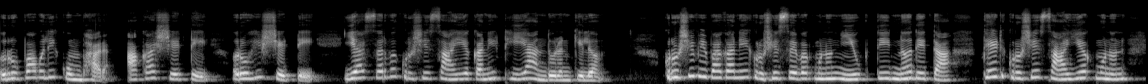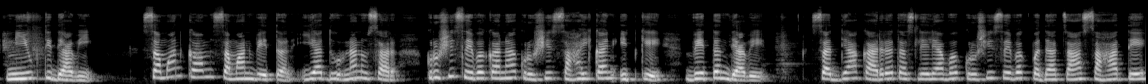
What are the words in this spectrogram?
रुपावली कुंभार आकाश शेट्टे रोहित शेट्टे या सर्व कृषी सहाय्यकांनी ठिय्या आंदोलन केलं. कृषी विभागाने कृषी सेवक म्हणून नियुक्ती न देता थेट कृषी सहाय्यक म्हणून नियुक्ती द्यावी. समान काम समान वेतन या धोरणानुसार कृषी सेवकांना कृषी सहाय्यकांइतके वेतन द्यावे. सध्या कार्यरत असलेल्या व कृषी सेवक पदाचा सहा ते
